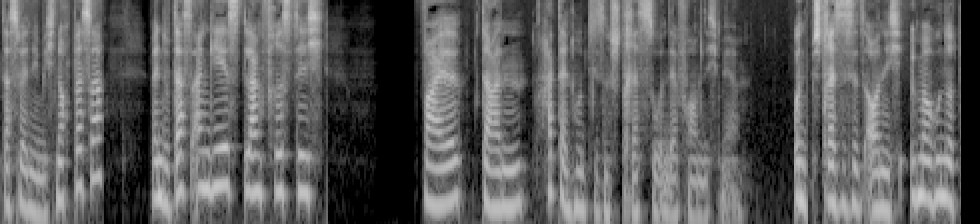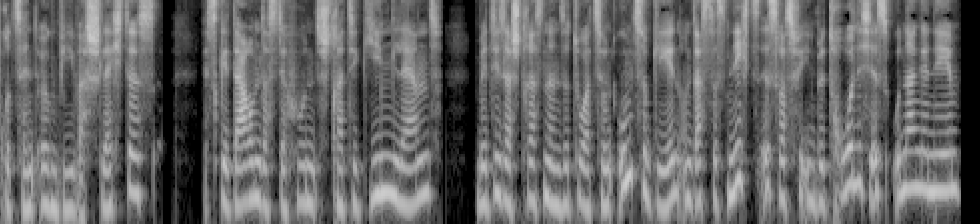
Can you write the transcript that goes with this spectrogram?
Das wäre nämlich noch besser. Wenn du das angehst langfristig, weil dann hat dein Hund diesen Stress so in der Form nicht mehr. Und Stress ist jetzt auch nicht immer 100% irgendwie was Schlechtes. Es geht darum, dass der Hund Strategien lernt, mit dieser stressenden Situation umzugehen und dass das nichts ist, was für ihn bedrohlich ist, unangenehm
